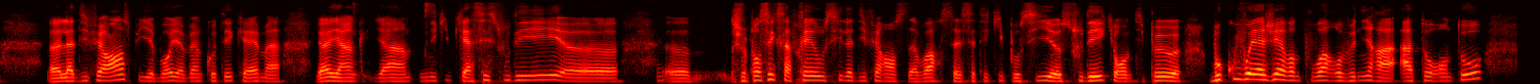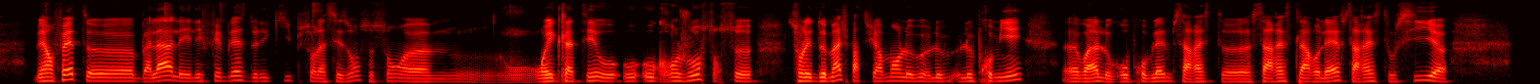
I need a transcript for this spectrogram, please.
euh, la différence. Puis bon, il y avait un côté quand même, euh, il y a, une équipe qui est assez soudée. Euh, euh, je pensais que ça ferait aussi la différence d'avoir cette équipe aussi soudée qui ont un petit peu beaucoup voyagé avant de pouvoir revenir à, Toronto. Mais en fait, bah là, les, les, faiblesses de l'équipe sur la saison se sont euh, ont éclaté au, grand jour sur ce sur les deux matchs, particulièrement le, premier. Voilà, le gros problème, ça reste ça reste la relève, ça reste aussi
